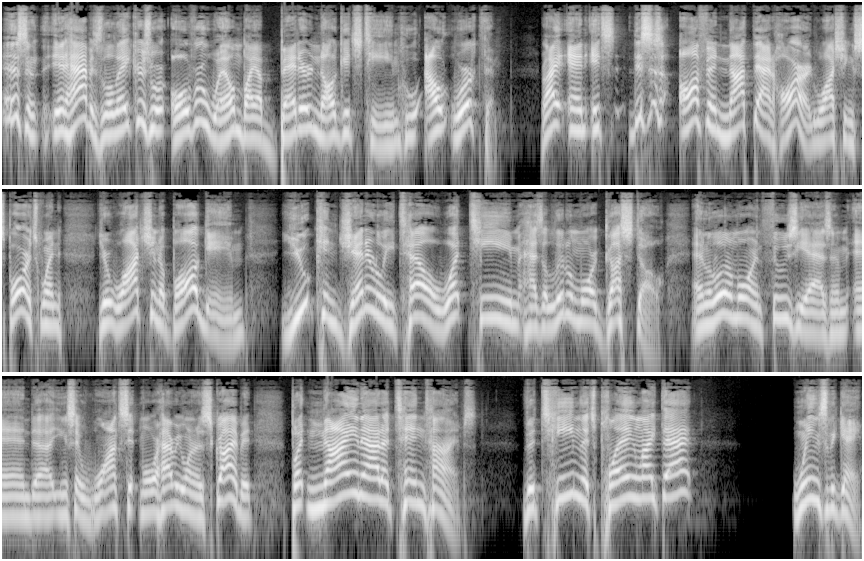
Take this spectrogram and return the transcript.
And listen, it happens. The Lakers were overwhelmed by a better Nuggets team who outworked them. Right? And it's this is often not that hard watching sports when you're watching a ball game you can generally tell what team has a little more gusto and a little more enthusiasm and uh, you can say wants it more, however you want to describe it. But nine out of 10 times, the team that's playing like that wins the game,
